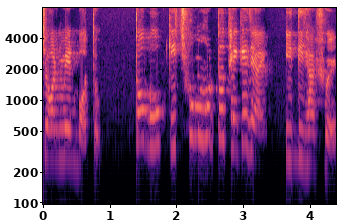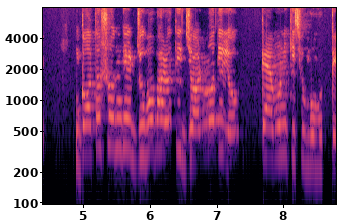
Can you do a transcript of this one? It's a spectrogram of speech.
জন্মের মতো। তবু কিছু মুহূর্ত থেকে যায় ইতিহাস হয়ে। গত সন্ধ্যের যুব ভারতী জন্ম দিল তেমনই কিছু মুহূর্তে।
